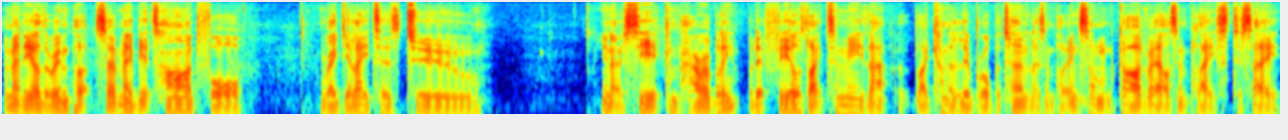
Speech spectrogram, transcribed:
the many other inputs. So maybe it's hard for regulators to you know see it comparably but it feels like to me that like kind of liberal paternalism putting some guardrails in place to say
